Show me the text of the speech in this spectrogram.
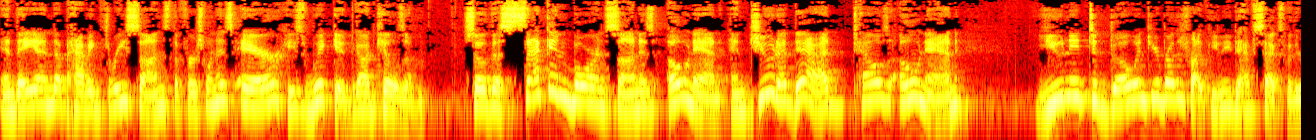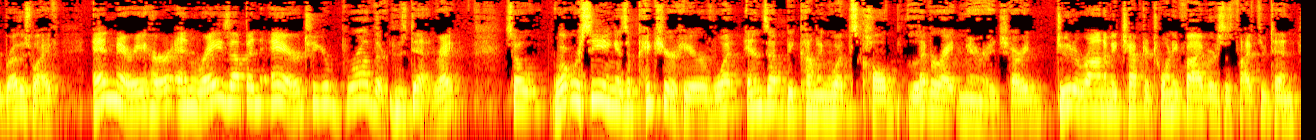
and they end up having three sons. The first one is Er. He's wicked. God kills him. So the second born son is Onan. And Judah, dad, tells Onan, You need to go into your brother's wife. You need to have sex with your brother's wife and marry her and raise up an heir to your brother who's dead, right? So what we're seeing is a picture here of what ends up becoming what's called levirate marriage. All right, Deuteronomy chapter 25 verses 5 through 10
